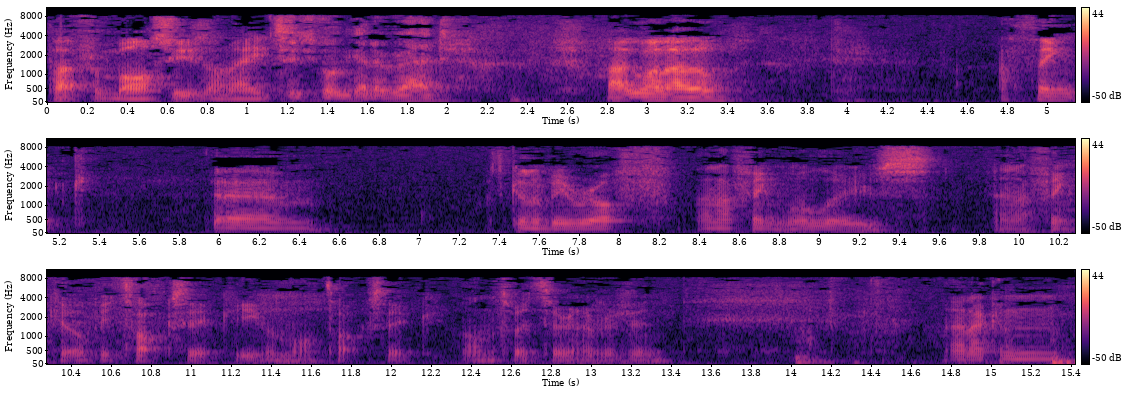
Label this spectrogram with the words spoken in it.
Apart from Morsy's on eight. He's going to get a red. Right, go on, Adam. I think um, it's going to be rough, and I think we'll lose, and I think it'll be toxic, even more toxic on Twitter and everything. And I can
